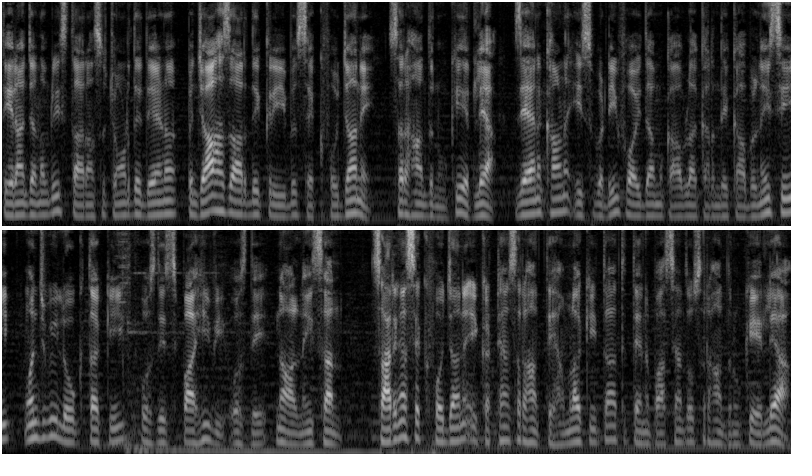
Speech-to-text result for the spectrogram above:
13 ਜਨਵਰੀ 1764 ਦੇ ਦਿਨ 50000 ਦੇ ਕਰੀਬ ਸਿੱਖ ਫੌਜਾਂ ਨੇ ਸਰਹੰਦ ਨੂੰ ਘੇਰ ਲਿਆ। ਜ਼ੈਨ ਖਾਨ ਇਸ ਵੱਡੀ ਫੌਜ ਦਾ ਮੁਕਾਬਲਾ ਕਰਨ ਦੇ ਕਾਬਿਲ ਨਹੀਂ ਸੀ। ਉਂਝ ਵੀ ਲੋਕ ਤਾਂ ਕੀ ਉਸ ਦੇ ਸਿਪਾਹੀ ਵੀ ਉਸ ਦੇ ਨਾਲ ਨਹੀਂ ਸਨ। ਸਾਰੀਆਂ ਸਿੱਖ ਫੌਜਾਂ ਨੇ ਇਕੱਠਿਆਂ ਸਰਹੰਦ ਤੇ ਹਮਲਾ ਕੀਤਾ ਤੇ ਤਿੰਨ ਪਾਸਿਆਂ ਤੋਂ ਸਰਹੰਦ ਨੂੰ ਘੇਰ ਲਿਆ।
